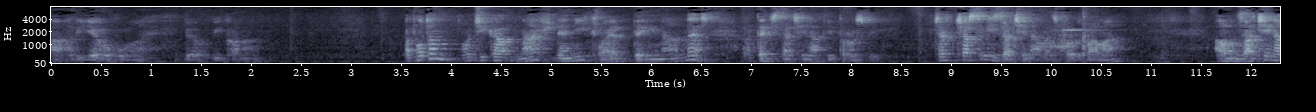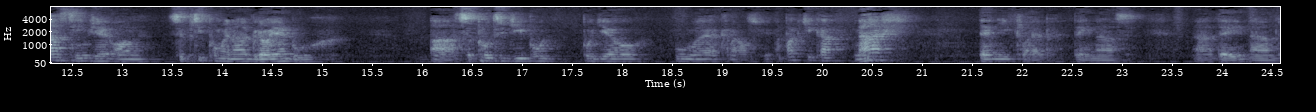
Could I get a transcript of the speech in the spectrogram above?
a aby jeho vůle byl vykonán. A potom on říká, náš denní chléb dej nám dnes. A teď začíná ty prosby. často i začínáme s prozbama, ale on začíná s tím, že on si připomíná, kdo je Bůh a se podřídí pod, pod jeho vůle a království. A pak říká, náš denní chléb dej nás, dej nám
